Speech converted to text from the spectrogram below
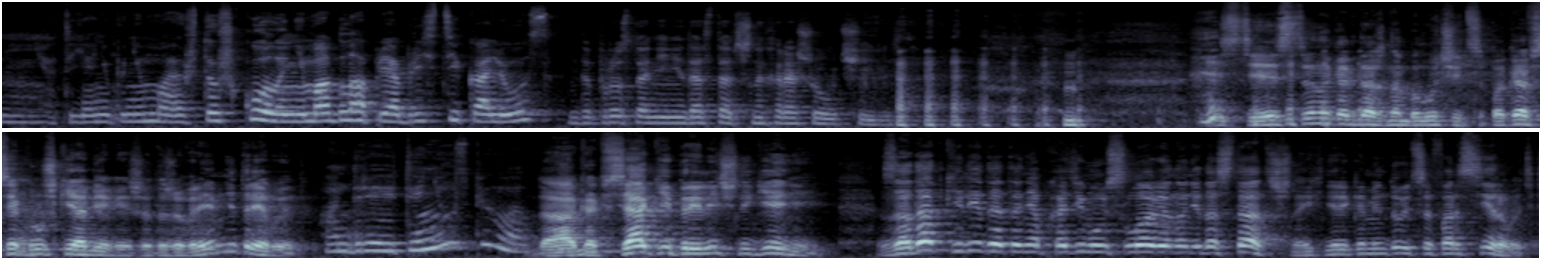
Нет, я не понимаю, что школа не могла приобрести колес. Да просто они недостаточно хорошо учились. Естественно, когда же нам было учиться, пока все кружки обегаешь, это же времени требует. Андрей, ты не успевал? Да, как всякий приличный гений. Задатки Лида – это необходимое условие, но недостаточно, их не рекомендуется форсировать.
